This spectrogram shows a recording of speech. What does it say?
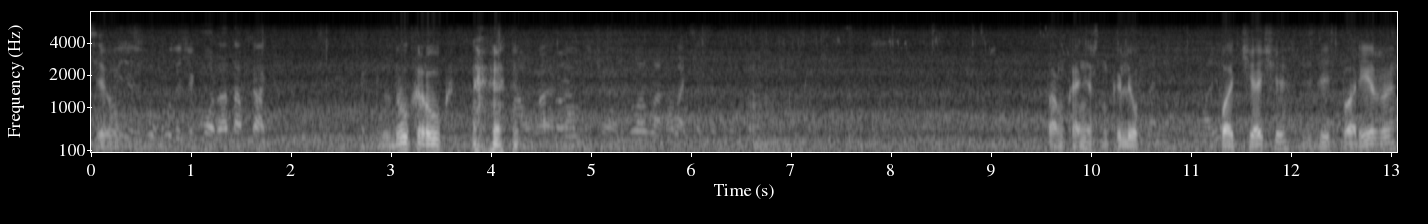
Все, с двух рук. Там, конечно, клев почаще, здесь пореже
